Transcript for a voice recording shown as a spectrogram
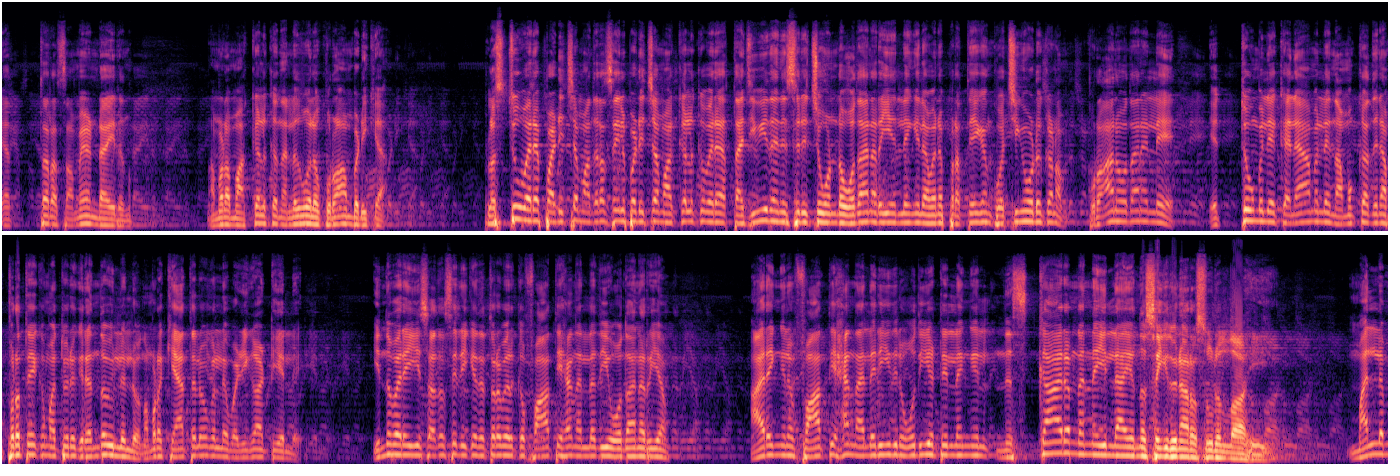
എത്ര സമയം ഉണ്ടായിരുന്നു നമ്മുടെ മക്കൾക്ക് നല്ലതുപോലെ ഖുർആൻ പഠിക്കാം. പ്ലസ് ടു വരെ പഠിച്ച മദ്രസയിൽ പഠിച്ച മക്കൾക്ക് വരെ തജ്വീദ് അനുസരിച്ചുകൊണ്ട് ഓതാൻ അറിയില്ലെങ്കിൽ അവന് പ്രത്യേകം കോച്ചിങ് കൊടുക്കണം. ഖുർആൻ ഓതാനല്ലേ? ഏറ്റവും വലിയ കലാമല്ലേ? നമുക്ക് അതിനപ്പുറത്തേക്ക് മറ്റൊരു ഗ്രന്ഥമില്ലല്ലോ. നമ്മുടെ കാറ്റലോഗല്ലേ വഴികാട്ടിയല്ലേ. ഇന്ന് വരെ ഈ സദസ്സിലിരിക്കുന്ന എത്ര പേർക്ക് ഫാത്തിഹ നല്ലത് ഈ ഓതാനറിയാം? ആരെങ്കിലും ഫാത്തിഹ നല്ല രീതിയിൽ ഓതിയിട്ടില്ലെങ്കിൽ നിസ്കാരം തന്നെ ഇല്ല എന്ന് സയ്യിദുന റസൂലുള്ളാഹി. മല്ലം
